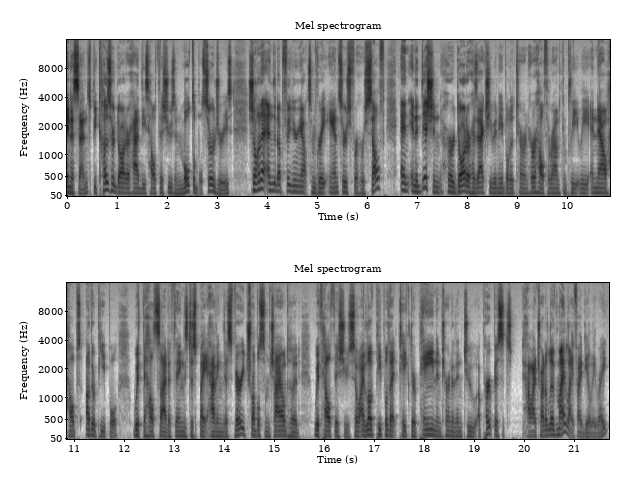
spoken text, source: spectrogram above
in a sense, because her daughter had these health issues and multiple surgeries, Shawna ended up figuring out some great answers for herself. And in addition, her daughter has actually been able to turn her health around completely and now helps other people with the health side of things, despite having this very troublesome childhood with health issues. So I love people that take their pain and turn it into a purpose. It's how I try to live my life, ideally, right?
